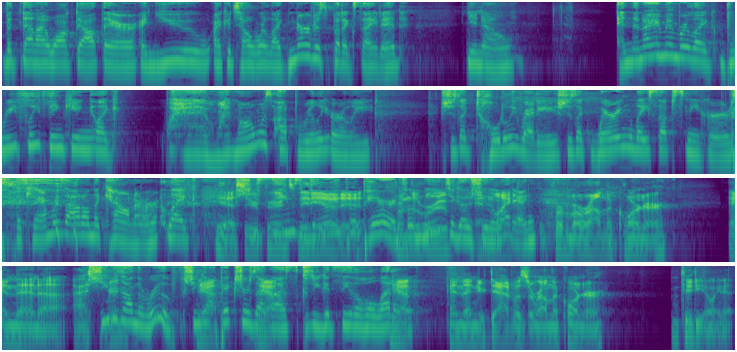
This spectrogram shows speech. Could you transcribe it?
but then I walked out there, and you, I could tell, were like nervous but excited, you know. And then I remember like briefly thinking, like, wow, my mom was up really early. She's like totally ready. She's like wearing lace up sneakers. The camera's out on the counter. Like, yeah, so she your parents seems very prepared for me to go shoot a like, wedding. from around the corner, and then uh, She me- was on the roof. She Yeah, got pictures of yeah. us because you could see the whole letter. Yep. And then your dad was around the corner videoing it,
